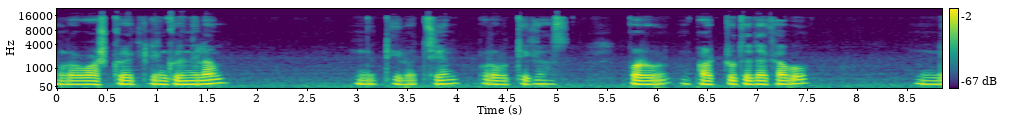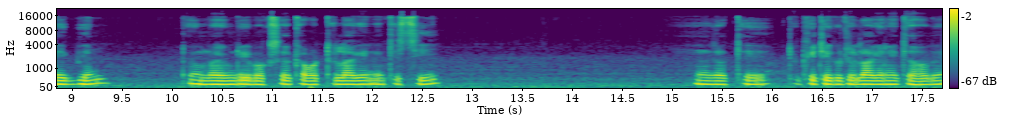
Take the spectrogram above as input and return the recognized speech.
আমরা ওয়াশ করে ক্লিন করে নিলাম। দেখতেই পাচ্ছেন পরবর্তী কাজ। পর পার্ট টুতে দেখাবো। দেখবেন। আমরা এমডি বক্সের কাভারটা লাগিয়ে নিতেছি। যাতে একটু কেটে কুটে লাগিয়ে নিতে হবে,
